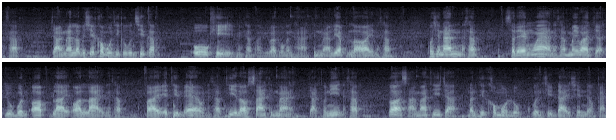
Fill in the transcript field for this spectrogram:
นะครับ จากนั้นเราไปเช็คข้อมูลที่ Google Sheet ครับโอเคนะครับอภิวัตวงกันหาขึ้นมาเรียบร้อยนะครับ เพราะฉะนั้นนะครับแสดงว่านะครับไม่ว่าจะอยู่บนออฟไลน์ออนไลน์นะครับ ไฟล์ HTML นะครับที่เราสร้างขึ้นมาจากตัวนี้นะครับ ก็สามารถที่จะบันทึกข้อมูลลง Google Sheet ได้เช่นเดียวกัน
